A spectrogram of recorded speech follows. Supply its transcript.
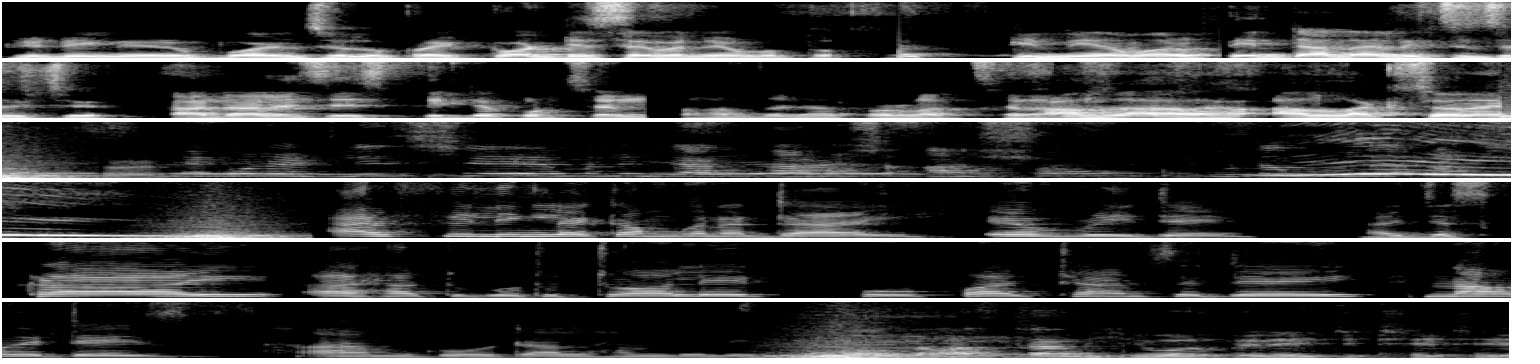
ক্রিটিনের পয়েন্ট ছিল প্রায় টোয়েন্টি সেভেনের মতো। কিডনি আমার তিনটা ডায়ালিসিস হয়েছে। আর ডায়ালিসিস তিনটা করছেন আলহামদুলিল্লাহ ভালো লাগছে না। আর লাগছে না। এখন অ্যাটলিস্ট সে মানে আর আসো ওটা I'm feeling like I'm gonna die every day. I just cry. I had to go to toilet four, five times a day. Nowadays, I'm good, alhamdulillah. Last time he was very agitated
